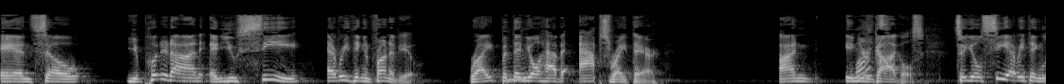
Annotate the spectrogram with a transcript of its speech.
And so you put it on and you see everything in front of you, right? But Mm-hmm. then you'll have apps right there on in your goggles. So you'll see everything.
